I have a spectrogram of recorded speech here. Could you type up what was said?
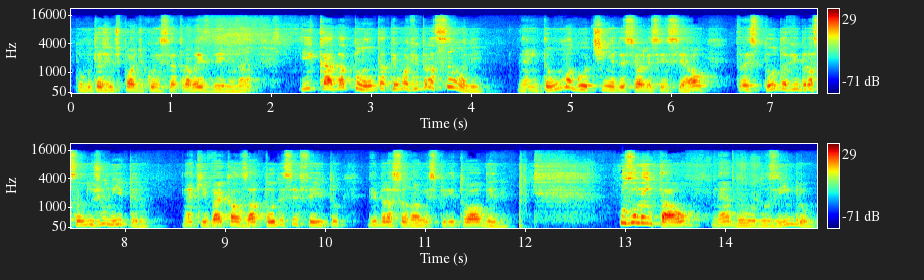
então muita gente pode conhecer através dele. Né? E cada planta tem uma vibração ali. Né? Então uma gotinha desse óleo essencial traz toda a vibração do junípero, né? que vai causar todo esse efeito vibracional e espiritual dele. Uso mental né, do, do zimbro.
